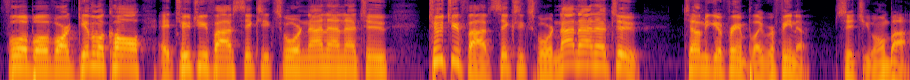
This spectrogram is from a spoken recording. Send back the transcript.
Fuller Boulevard. Give them a call at 225 664 9992. 225 664 9992. Tell him your good friend Blake Ruffino sit you on by.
